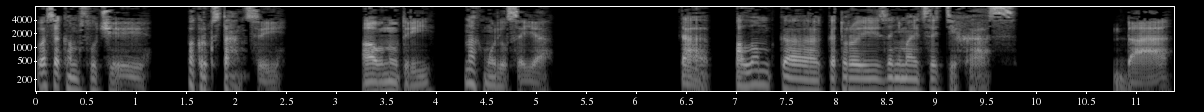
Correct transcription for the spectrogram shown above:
Во всяком случае, вокруг станции». «А внутри?» — нахмурился я. «Та поломка, которой занимается Техас». «Да».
